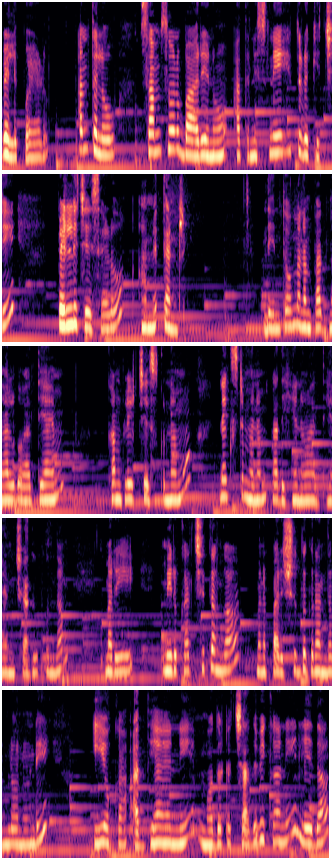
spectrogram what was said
వెళ్ళిపోయాడు. అంతలో సంసోను భార్యను అతని స్నేహితుడికిచ్చి పెళ్ళి చేశాడు ఆమె తండ్రి. దీంతో మనం పద్నాలుగో అధ్యాయం కంప్లీట్ చేసుకున్నాము. నెక్స్ట్ మనం పదిహేనవ అధ్యాయం చదువుకుందాం. మరి మీరు ఖచ్చితంగా మన పరిశుద్ధ గ్రంథంలో నుండి ఈ యొక్క అధ్యాయాన్ని మొదట చదివి కానీ లేదా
